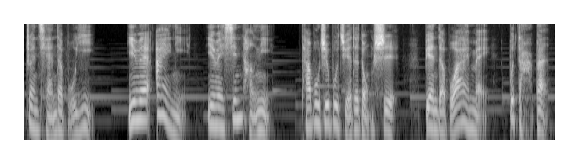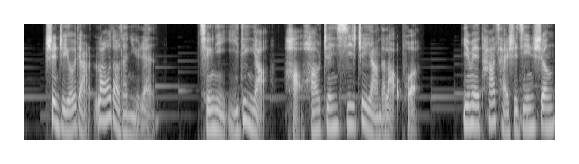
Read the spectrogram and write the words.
赚钱的不易。因为爱你，因为心疼你，他不知不觉的懂事，变得不爱美、不打扮，甚至有点唠叨的女人。请你一定要好好珍惜这样的老婆，因为她才是今生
